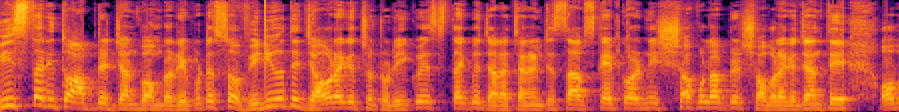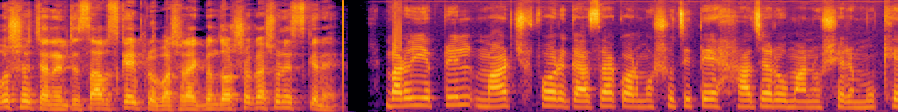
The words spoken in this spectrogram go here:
বিস্তারিত আপডেট জানব আমরা রিপোর্টার সহ ভিডিওতে যাওয়ার আগে ছোট রিকোয়েস্ট থাকবে, যারা চ্যানেলটি সাবস্ক্রাইব করেনি সকল আপডেট সবার আগে জানতে অবশ্যই চ্যানেলটি সাবস্ক্রাইব করে পাশে রাখবেন। দর্শক আসুন স্ক্রিনে। বারোই এপ্রিল মার্চ ফর গাজা কর্মসূচিতে হাজারো মানুষের মুখে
